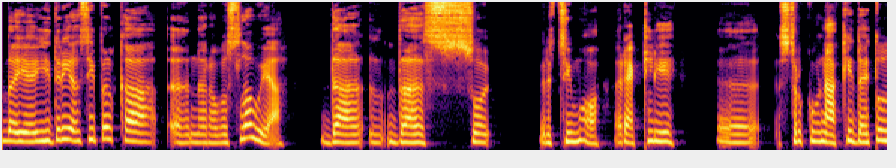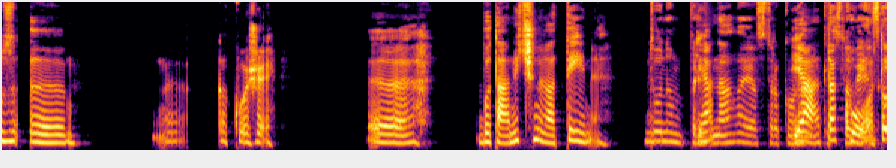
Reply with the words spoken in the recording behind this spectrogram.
da je Idrija zibelka uh, naravoslovja, da, da so recimo rekli eh, strokovnjaki, da je to, eh, kako že, eh, botanične Atene. To nam priznavajo ja. strokovnjaki. Ja, tako to,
